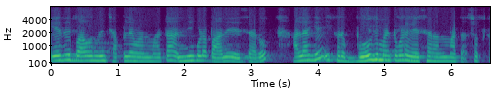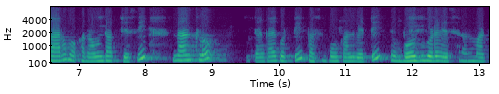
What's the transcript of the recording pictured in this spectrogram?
ఏది బాగుందని చెప్పలేము అనమాట అన్నీ కూడా బాగానే వేశారు అలాగే ఇక్కడ భోగి మంట కూడా వేశారనమాట సుత్కారం ఒక రౌండ్ అప్ చేసి దాంట్లో టెంకాయ కొట్టి పసుపు కుంకాలు పెట్టి భోగి కూడా వేశారనమాట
